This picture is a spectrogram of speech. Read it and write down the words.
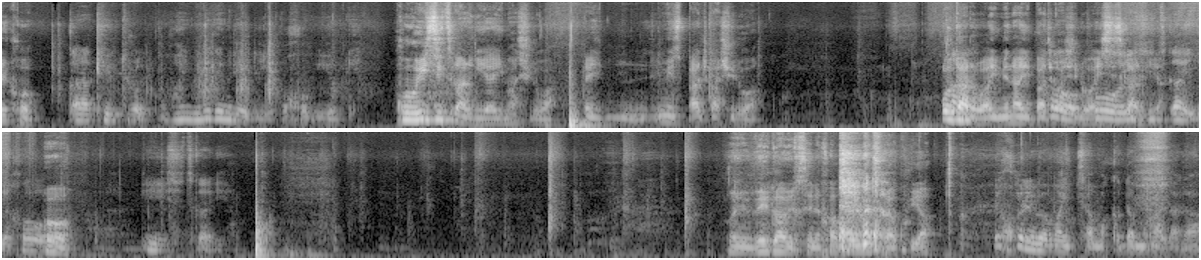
ეგ ხო კარაკივით რო იყო. ვაი მე რა გემრიელი იყო ხო გიორგი. ხო ისიც კარგია იმაში როა აი იმის პაჭკაში როა ოდა როა იმენაი პაჭკაში როა ისიც კარგია ისიც კაია, ხო. ხო კი, ისიც კაია. აი ვერ გავიხსენე ხალხო იმას რა ქვია ეხველება მაინც ამაკ და მღალა რა.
